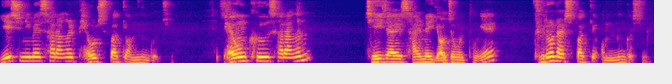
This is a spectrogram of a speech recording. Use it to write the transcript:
예수님의 사랑을 배울 수밖에 없는 거죠. 배운 그 사랑은 제자의 삶의 여정을 통해 드러날 수밖에 없는 것입니다.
